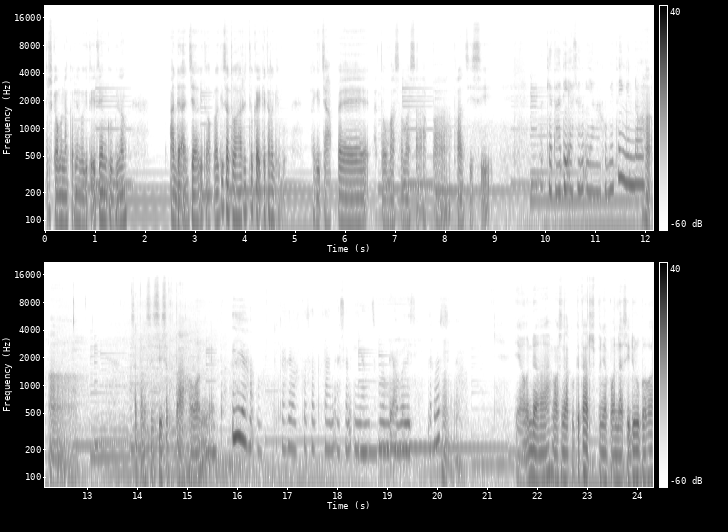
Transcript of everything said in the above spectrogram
terus kamu nangkepnya begitu itu yang gue bilang ada aja gitu apalagi satu hari tuh kayak kita lagi lagi capek atau masa-masa apa transisi Kayak tadi SNI yang aku meetingin dong. Ha-ha. masa transisi satu tahun gitu Iya. Dikasih waktu satu tahun SNI yang sebelum diabolisi. Terus? Mm-mm. ya udah maksud aku kita harus punya pondasi dulu bahwa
